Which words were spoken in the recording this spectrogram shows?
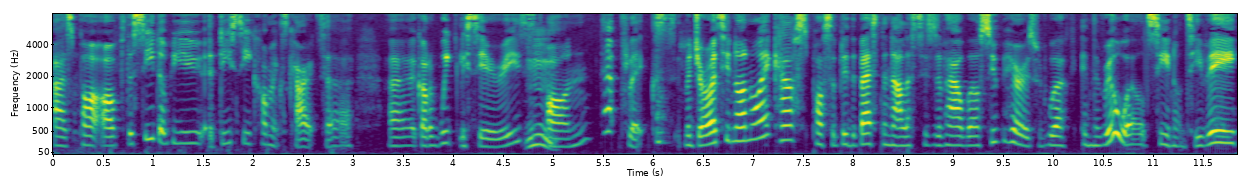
as part of the CW, a DC Comics character uh, got a weekly series Mm. on Netflix. Majority non white cast, possibly the best analysis of how well superheroes would work in the real world seen on TV,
